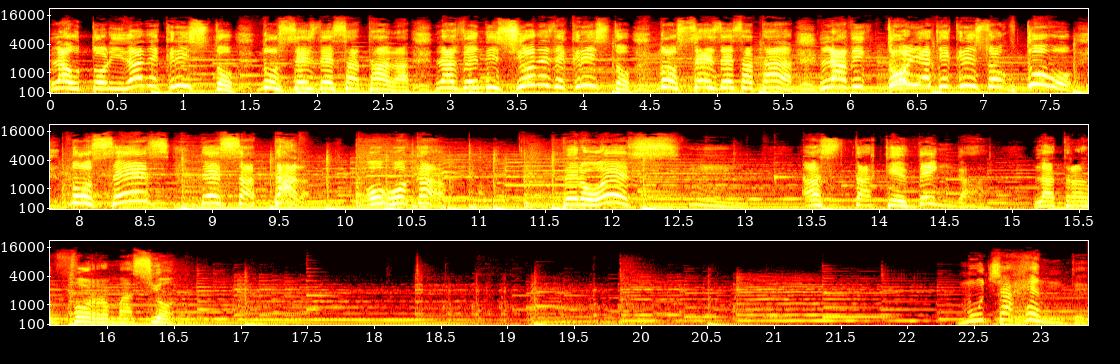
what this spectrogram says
la autoridad de Cristo nos es desatada. Las bendiciones de Cristo nos es desatada. La victoria que Cristo obtuvo nos es desatada. Ojo acá. Pero es mm, hasta que venga la transformación. Mucha gente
